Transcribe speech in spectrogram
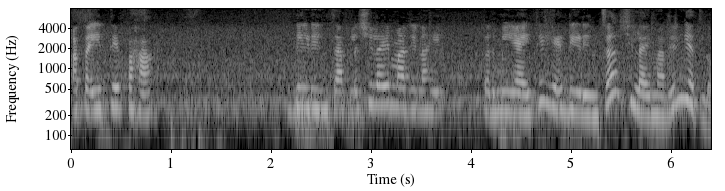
आता इथे पहा. दीड इंच आपलं शिलाई मार्जिन आहे. तर मी या इथे हे दीड इंच शिलाई मार्जिन घेतलं.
